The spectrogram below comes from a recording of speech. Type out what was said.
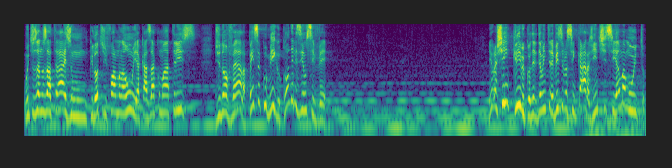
Muitos anos atrás, um piloto de Fórmula 1 ia casar com uma atriz de novela. Pensa comigo, quando eles iam se ver? E eu achei incrível quando ele deu uma entrevista e falou assim: Cara, a gente se ama muito.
